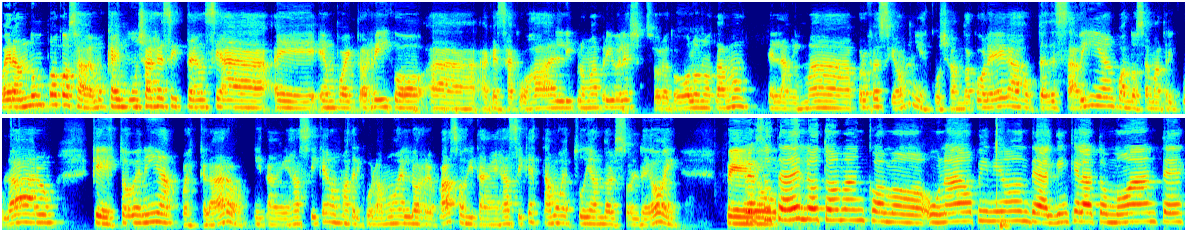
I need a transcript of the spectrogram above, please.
Esperando un poco, sabemos que hay mucha resistencia eh, en Puerto Rico a, que se acoja el diploma privilege, sobre todo lo notamos en la misma profesión y escuchando a colegas, ustedes sabían cuando se matricularon que esto venía, pues claro, y tan es así que nos matriculamos en los repasos y tan es así que estamos estudiando el sol de hoy. Pero, ustedes lo toman como una opinión de alguien que la tomó antes.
